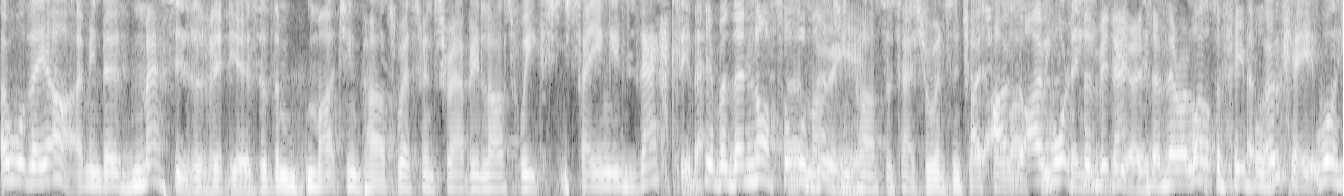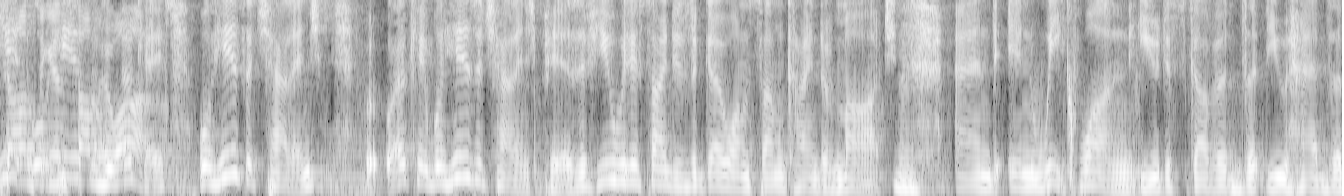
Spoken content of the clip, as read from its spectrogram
Oh well, they are. I mean, there's masses of videos of them marching past Westminster Abbey last week, saying exactly that. Yeah, but they're not all uh, doing marching it. past the statue of Winston Churchill I, last I've week. I've watched the videos, exactly, and there are lots well, of people okay, well, here, chanting, well, and some who aren't. Okay, well, here's a challenge. Okay, well, here's a challenge, Piers. If you decided to go on some kind of march, mm. and in week one you discovered that you had the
